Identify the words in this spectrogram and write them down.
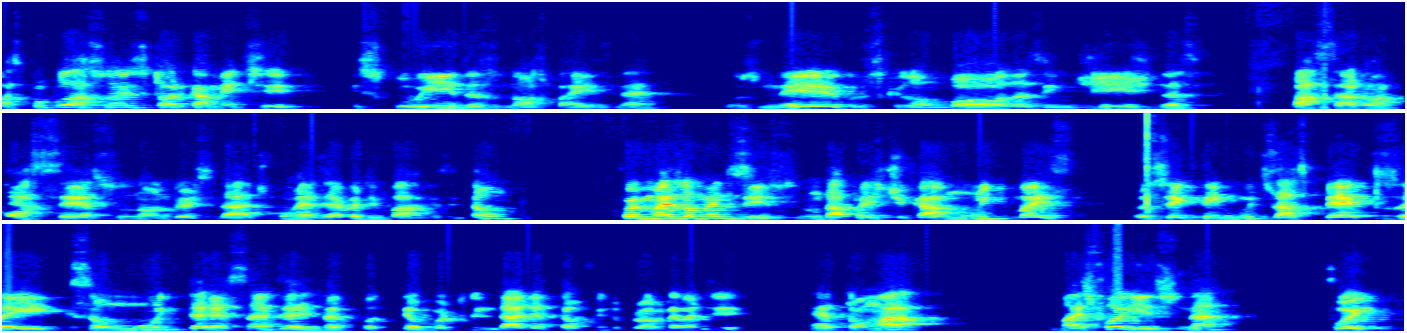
as populações historicamente excluídas do nosso país, né? Os negros, quilombolas, indígenas passaram a ter acesso na universidade com reserva de vagas. Então, foi mais ou menos isso. Não dá para esticar muito, mas eu sei que tem muitos aspectos aí que são muito interessantes. A gente vai ter oportunidade até o fim do programa de retomar. Mas foi isso, né? Foi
